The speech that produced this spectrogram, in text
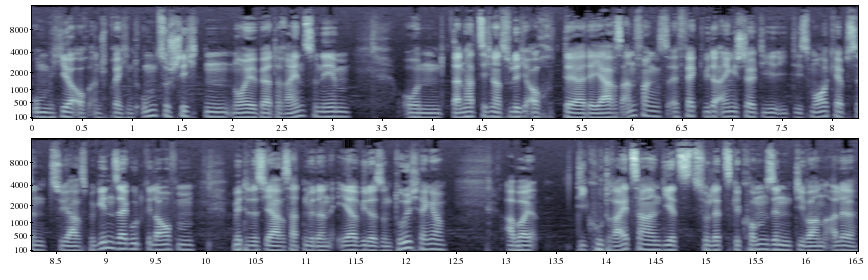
um hier auch entsprechend umzuschichten, neue Werte reinzunehmen. Und dann hat sich natürlich auch der, der Jahresanfangseffekt wieder eingestellt. Die, die Small Caps sind zu Jahresbeginn sehr gut gelaufen. Mitte des Jahres hatten wir dann eher wieder so einen Durchhänger. Aber die Q3-Zahlen, die jetzt zuletzt gekommen sind, die waren alle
